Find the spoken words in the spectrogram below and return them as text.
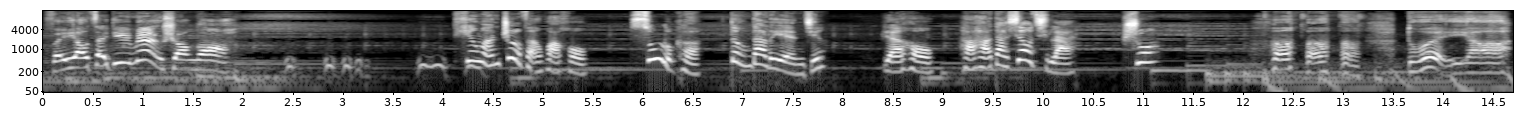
非要在地面上啊。”听完这番话后，苏鲁克瞪大了眼睛，然后哈哈大笑起来，说：“哈哈哈，对呀，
